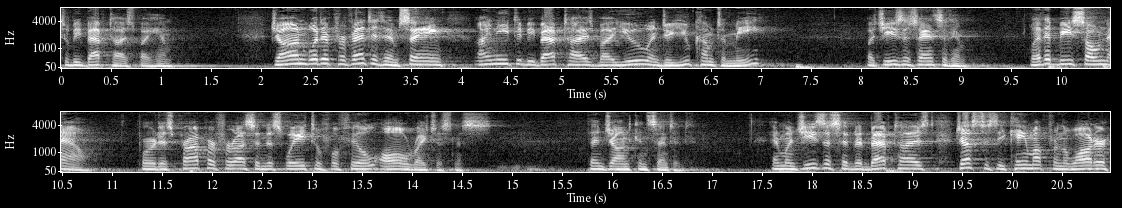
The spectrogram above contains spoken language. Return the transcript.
to be baptized by him. John would have prevented him, saying, I need to be baptized by you, and do you come to me? But Jesus answered him, Let it be so now, for it is proper for us in this way to fulfill all righteousness. Then John consented. And when Jesus had been baptized, just as he came up from the water,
